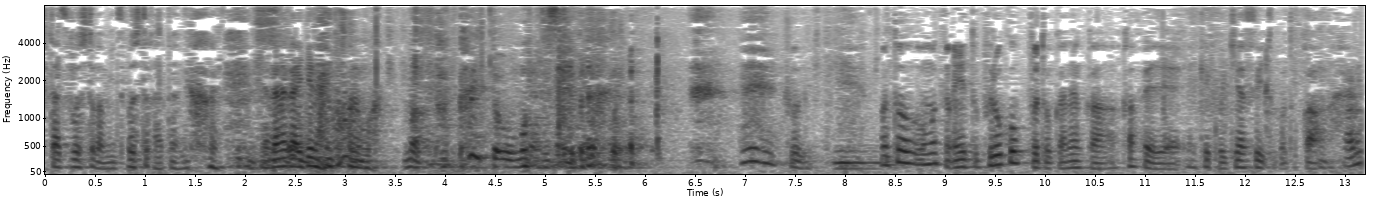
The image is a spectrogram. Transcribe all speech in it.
二つ星とか三つ星とかあったんで なかなか行けないところもまあ高いと思うんですけど。そうです、まあ、と思っても、えー、とプロコップとかなんかカフェで結構行きやすいとことかあれ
